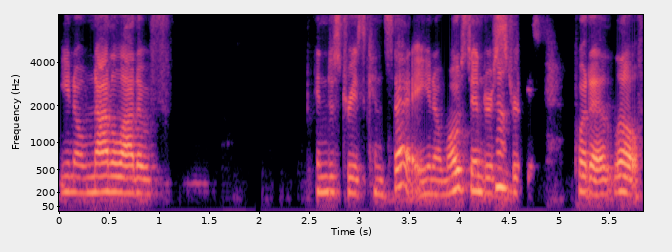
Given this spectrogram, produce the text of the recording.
you know not a lot of industries can say. You know most industries yeah. put a little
